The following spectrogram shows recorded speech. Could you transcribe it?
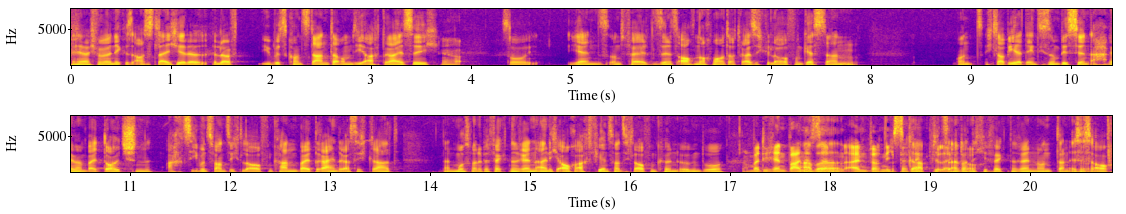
ja ich meine, Nick ist auch das gleiche, der, der läuft übelst konstant da um die 830. Ja. So, Jens und Felden sind jetzt auch nochmal unter 30 gelaufen gestern. Mhm. Und ich glaube, jeder denkt sich so ein bisschen, ah, wenn man bei Deutschen 8,27 laufen kann, bei 33 Grad, dann muss man im perfekten Rennen eigentlich auch 8,24 laufen können irgendwo. Aber die Rennen waren jetzt Aber dann einfach nicht es perfekt. gab jetzt einfach auch. nicht die perfekten Rennen und dann ist es auch,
